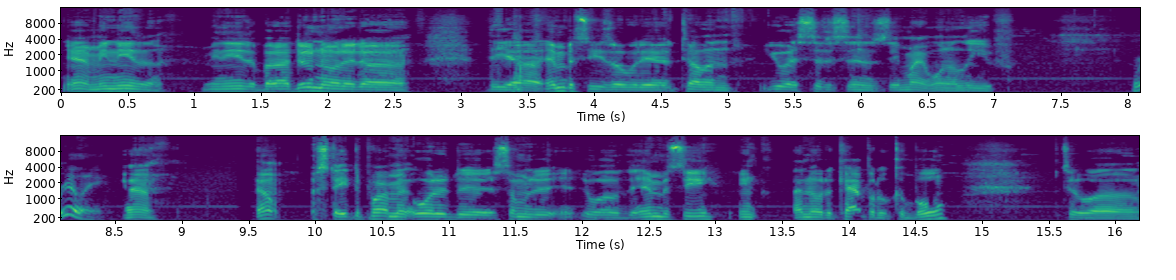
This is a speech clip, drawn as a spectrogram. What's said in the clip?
Yeah, me neither. Me neither. But I do know that uh, the uh, embassies over there are telling U.S. citizens they might want to leave. Really? Yeah. Yep. State Department ordered the, some of the well, the embassy in I know the capital, Kabul, to uh,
